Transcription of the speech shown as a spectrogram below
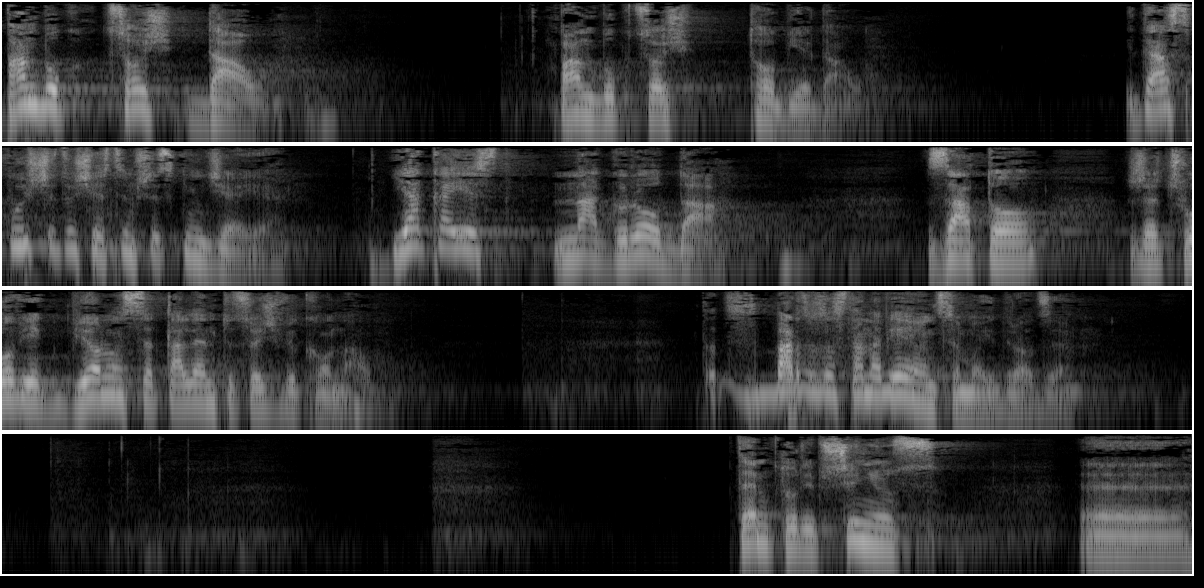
Pan Bóg coś dał. Pan Bóg coś Tobie dał. I teraz spójrzcie, co się z tym wszystkim dzieje. Jaka jest nagroda za to, że człowiek biorąc te talenty coś wykonał? To jest bardzo zastanawiające, moi drodzy. Ten, który przyniósł, e,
